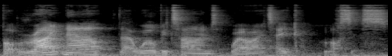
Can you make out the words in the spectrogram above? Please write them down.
But right now, there will be times where I take losses.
